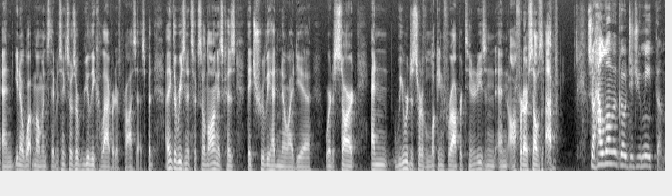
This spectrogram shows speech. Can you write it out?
and you know what moments they would sing. So it was a really collaborative process. But I think the reason it took so long is because they truly had no idea where to start, and we were just sort of looking for opportunities and, and offered ourselves up. So, how long ago did you meet them?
